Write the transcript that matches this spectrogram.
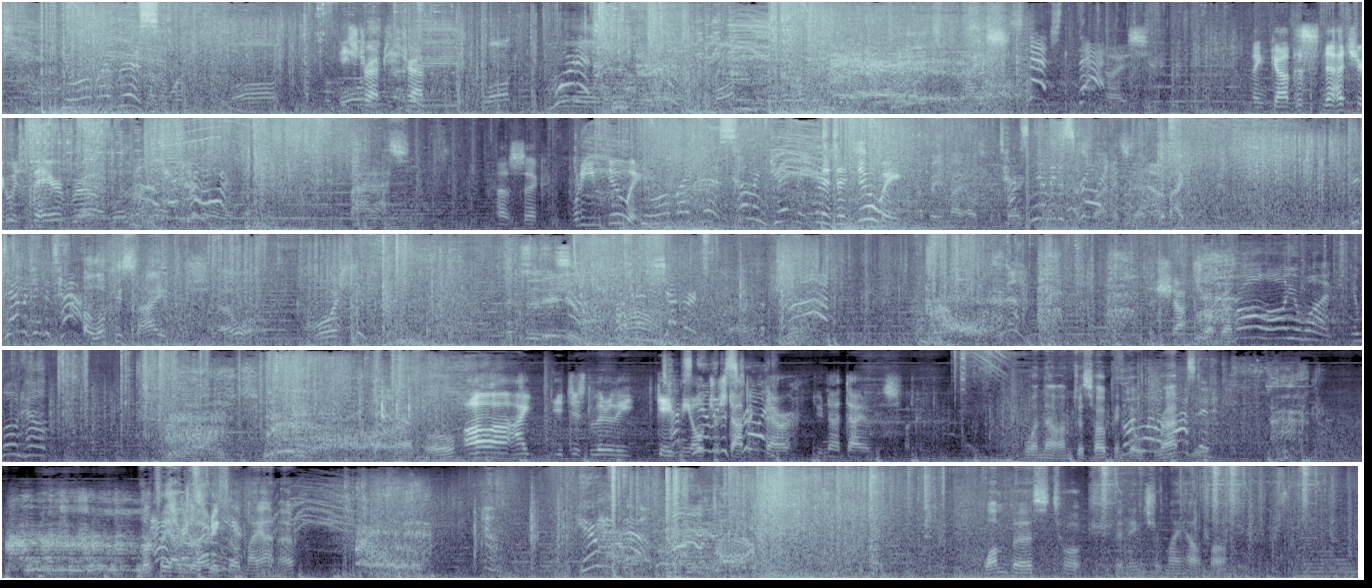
Warden's finished. You won't like this. He's trapped, he's trapped. Warden, Nice, nice. Thank God the snatcher was there, bro. Badass. That was sick. What are you doing? You won't like this. Come and get me. What is it doing? I think my ult's gonna break. nearly destroyed. it's dead. No. Goodbye. You're damaging the tap. Oh, look inside. Show off. Of course. Arthur Shepard. The shot. Shotgun. Crawl all you want. It won't help. Careful. Oh, uh, I. It just literally gave me Tap's nearly ultra stopping power. Do not die on this fucking. Well, no, I'm just hoping Fun he'll grab lasted. You. Luckily, I just Reloading. refilled my ammo. Here we go. One burst took an inch of my health off.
